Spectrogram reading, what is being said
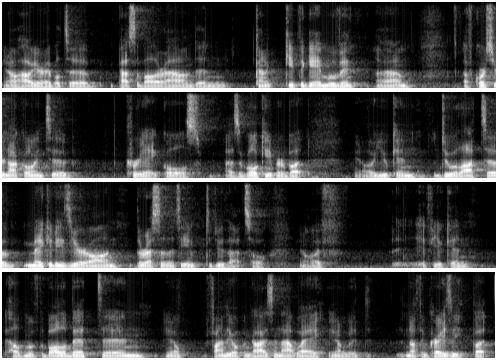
you know how you're able to pass the ball around and kind of keep the game moving. Um, of course, you're not going to create goals as a goalkeeper, but you know you can do a lot to make it easier on the rest of the team to do that. So you know if if you can help move the ball a bit and you know find the open guys in that way, you know it, nothing crazy, but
